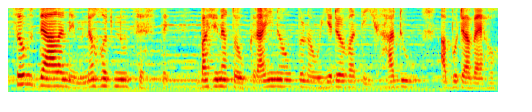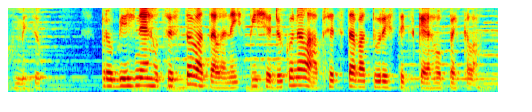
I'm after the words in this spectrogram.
jsou vzdáleny mnoho dnů cesty, bažinatou krajinou plnou jedovatých hadů a bodavého hmyzu. Pro běžného cestovatele nejspíše dokonalá představa turistického pekla.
